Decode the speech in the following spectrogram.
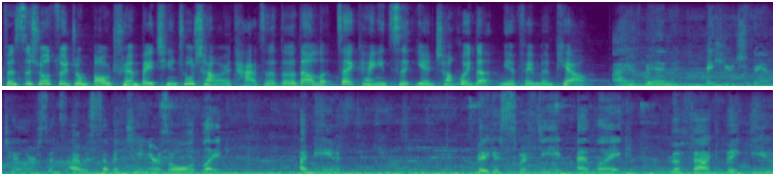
粉丝说，最终保全被请出场，而他则得到了再看一次演唱会的免费门票。 I have been a huge fan Taylor since I was 17 years old. Like, I mean, biggest Swifty, and like the fact that you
